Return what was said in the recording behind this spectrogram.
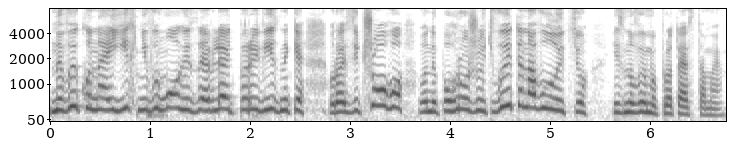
не виконає їхні вимоги, заявляють перевізники. В разі чого вони погрожують вийти на вулицю із новими протестами.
